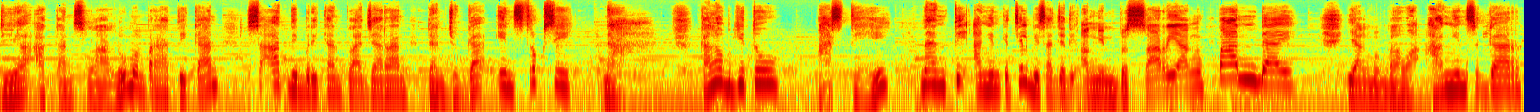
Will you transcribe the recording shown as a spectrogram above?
dia akan selalu memperhatikan saat diberikan pelajaran dan juga instruksi. Nah, kalau begitu pasti nanti angin kecil bisa jadi angin besar yang pandai yang membawa angin segar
